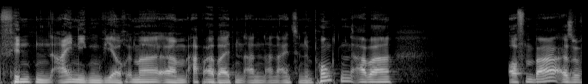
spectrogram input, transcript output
finden, einigen, wie auch immer, ähm, abarbeiten an, an einzelnen Punkten. Aber offenbar, also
